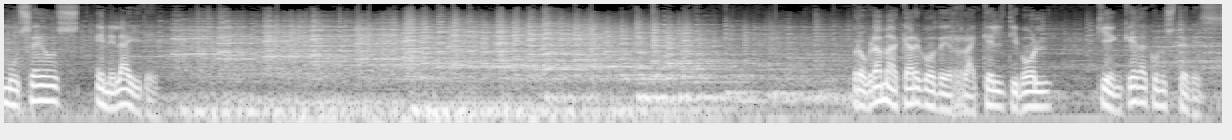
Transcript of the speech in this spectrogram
Museos en el Aire. Programa a cargo de Raquel Tibol, quien queda con ustedes.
